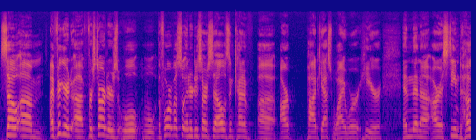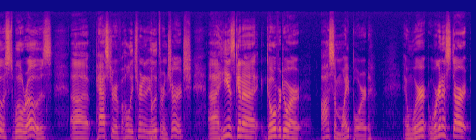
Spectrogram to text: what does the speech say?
So um, I figured, uh, for starters, we'll, we'll the four of us will introduce ourselves and kind of uh, our podcast, why we're here, and then uh, our esteemed host, Will Rose, uh, pastor of Holy Trinity Lutheran Church, uh, he is gonna go over to our awesome whiteboard, and we're we're gonna start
